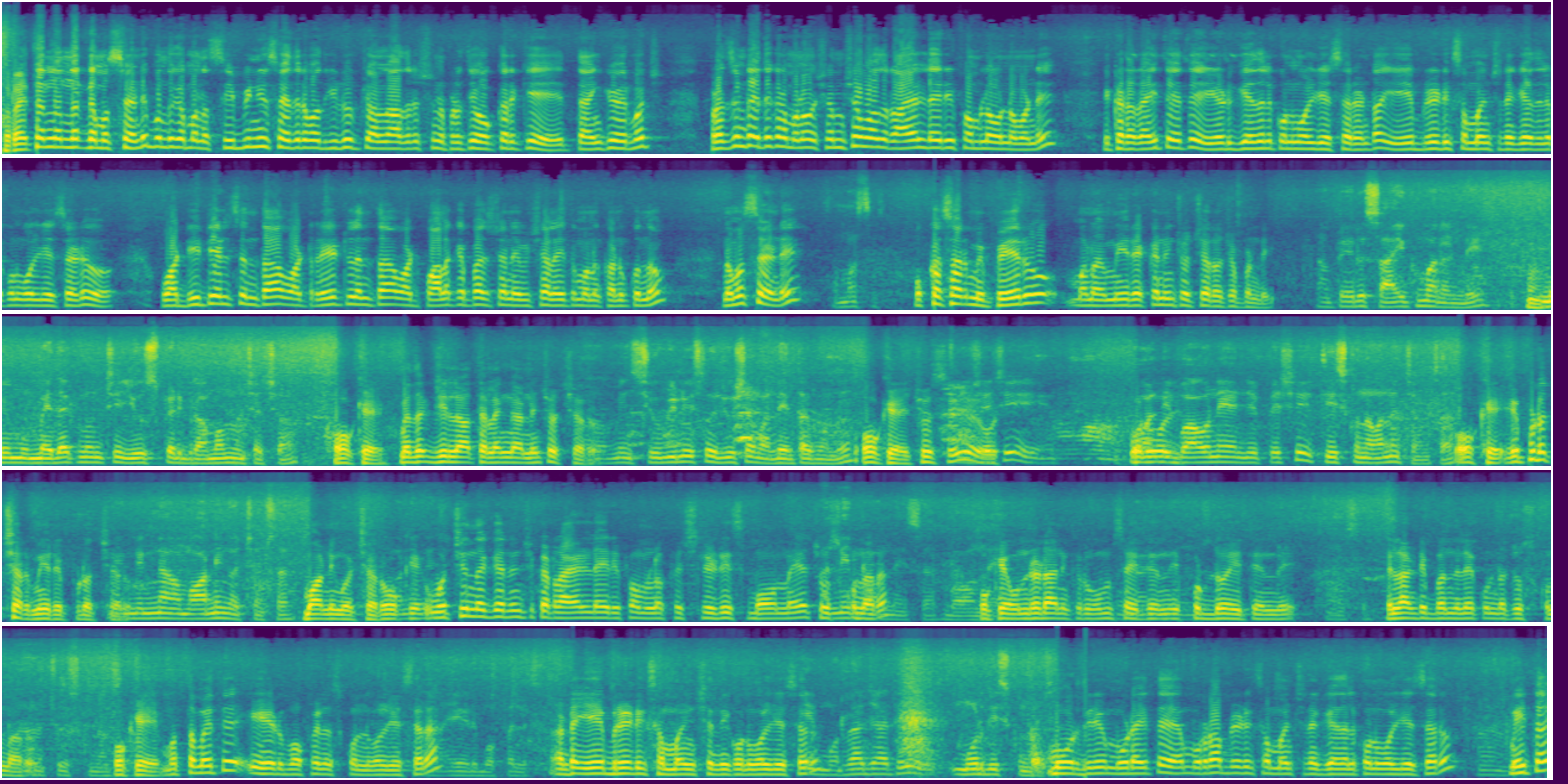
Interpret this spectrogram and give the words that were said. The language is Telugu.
రైతులందరికీ నమస్తే అండి. ముందుగా మన CB news Hyderabad YouTube channel ఆదర్శించిన ప్రతి ఒక్కరికి thank you very much present అయితే ఇక్కడ మనం శంషాబాద్ రాయల్ డైరీ ఫామ్లో ఉన్నామండి. ఇక్కడ రైతు అయితే ఏడు గేదెలు కొనుగోలు చేశారంట. ఏ బ్రీడ్కి సంబంధించిన గేదెలు కొనుగోలు చేశాడు? వాటి డీటెయిల్స్ ఎంత? వాటి రేట్లు ఎంత? వాటి పాల కెపాసిటీ అనే విషయాలు అయితే మనం కనుక్కుందాం. నమస్తే అండి. నమస్తే. ఒక్కసారి మీ పేరు మన మీరు ఎక్కడి నుంచి వచ్చారో చెప్పండి. నా పేరు సాయి కుమార్ అండి. మేము మెదక్ నుంచి యూస్పేట్ గ్రామం నుంచి వచ్చాం. ఓకే మెదక్ జిల్లా తెలంగాణ నుంచి వచ్చారు. మేము శివబి న్యూస్లో చూసామండి ఇంతకుముందు. ఓకే చూసి బాగున్నాయి అని చెప్పేసి తీసుకుందామని వచ్చాం సార్. ఓకే ఎప్పుడు వచ్చారు మీరు? ఎప్పుడు వచ్చారు నిన్న మార్నింగ్ వచ్చాం సార్. మార్నింగ్ వచ్చారు. ఓకే వచ్చిన దగ్గర నుంచి ఇక్కడ రాయల్ డైరీ ఫామ్లో ఫెసిలిటీస్ బాగున్నాయా? చూసుకున్నారా? ఓకే ఉండడానికి రూమ్స్ అయితేంది ఫుడ్ అయితేంది ఎలాంటి ఇబ్బంది లేకుండా చూసుకున్నారు. చూసుకున్నాం ఓకే మొత్తం అయితే ఏడు బఫెలోస్ కొనుగోలు చేశారా? ఏడు బొప్పలు అంటే ఏ breed కి సంబంధించింది కొనుగోలు చేశారు? ముర్రా జాతి మూడు తీసుకున్నాం మూడు మూడు అయితే ముర్రా breed కి సంబంధించిన గేదెలు కొనుగోలు చేశారు. మిగతా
